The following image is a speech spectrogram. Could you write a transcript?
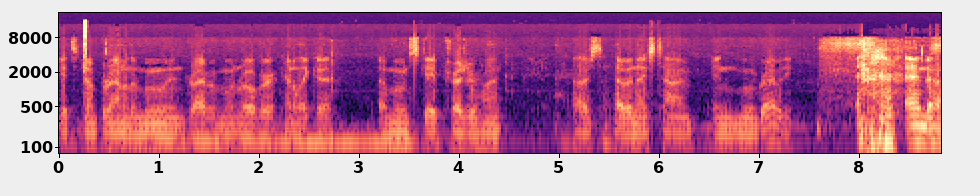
get to jump around on the moon and drive a moon rover, kind of like a, a moonscape treasure hunt. Uh, just to have a nice time in moon gravity. and uh,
